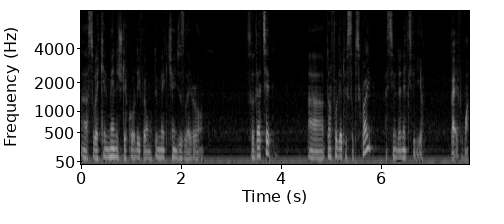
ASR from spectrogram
uh, so I can manage the code if I want to make changes later on so that's it uh, don't forget to subscribe. I'll see you in the next video. Bye everyone.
